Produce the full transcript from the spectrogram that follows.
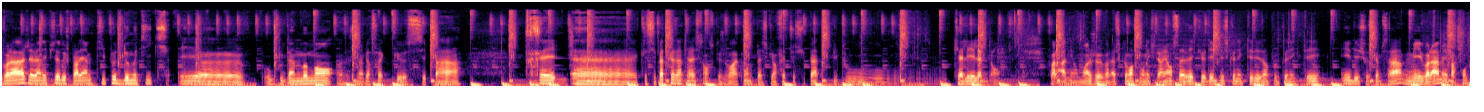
voilà, j'avais un épisode où je parlais un petit peu de domotique et au bout d'un moment, euh, je m'aperçois que c'est pas très euh, pas très intéressant ce que je vous raconte parce qu'en fait je suis pas du tout calé là-dedans. Voilà, néanmoins je, voilà, je commence mon expérience avec des prises connectées, des ampoules connectées et des choses comme ça. Mais voilà, mais par contre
